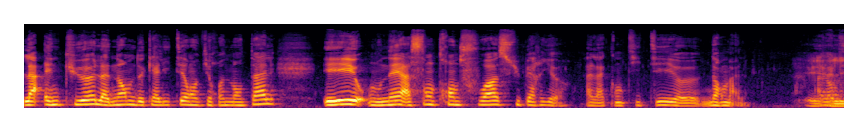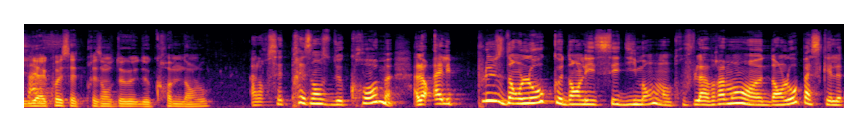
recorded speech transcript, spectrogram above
la NQE, la norme de qualité environnementale, et on est à 130 fois supérieur à la quantité euh, normale. Et Alors elle est liée à quoi cette présence de, de chrome dans l'eau? Alors cette présence de chrome, alors elle est plus dans l'eau que dans les sédiments. On en trouve là vraiment euh, dans l'eau parce qu'elle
